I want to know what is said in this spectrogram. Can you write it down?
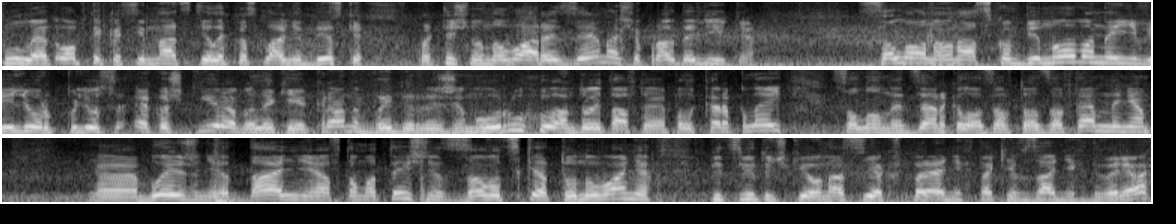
Full LED оптика, 17 легкосплавні диски, практично нова резина, щоправда, літня. Салон у нас комбінований, велюр плюс екошкіра, великий екран, вибір режиму руху, Android Auto, Apple CarPlay, салонне дзеркало з автозатемненням. Е, Ближні, автоматичне, автоматичні, заводське тонування. Підсвіточки у нас як в передніх, так і в задніх дверях.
